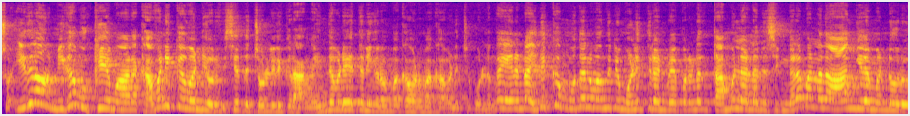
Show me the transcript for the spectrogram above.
ஸோ இதில் ஒரு மிக முக்கியமான கவனிக்க வேண்டிய ஒரு விஷயத்தை சொல்லியிருக்கிறாங்க. இந்த விடயத்தை நீங்கள் ரொம்ப கவனமாக கவனிச்சு கொள்ளுங்க. ஏனென்றா இதுக்கு முதல் வந்துட்டு மொழித்திறன் பேப்பர் அல்லது தமிழ் அல்லது சிங்களம் அல்லது ஆங்கிலம் என்ற ஒரு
